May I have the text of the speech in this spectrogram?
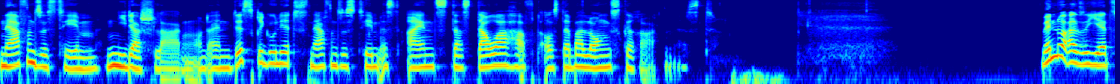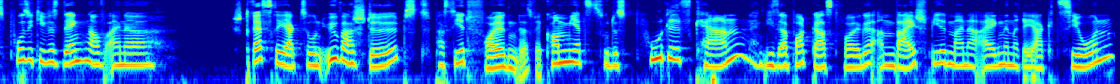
Nervensystem niederschlagen. Und ein dysreguliertes Nervensystem ist eins, das dauerhaft aus der Balance geraten ist. Wenn du also jetzt positives Denken auf eine Stressreaktion überstülpst, passiert Folgendes. Wir kommen jetzt zu des Pudels Kern dieser Podcast-Folge am Beispiel meiner eigenen Reaktion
